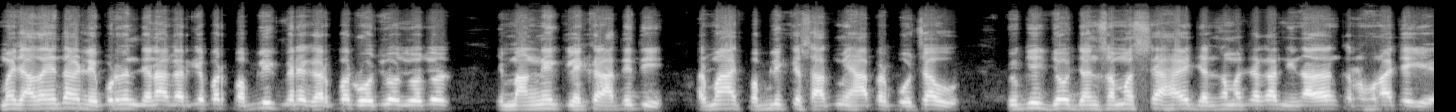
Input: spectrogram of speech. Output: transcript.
मैं ज़्यादा नहीं था डेपुटेशन देना करके, पर पब्लिक मेरे घर पर रोज रोज रोज रोज ये मांगने लेकर आती थी और मैं आज पब्लिक के साथ में यहाँ पर पहुँचा हूँ, क्योंकि जो जन समस्या है जन समस्या का निदान करना होना चाहिए।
